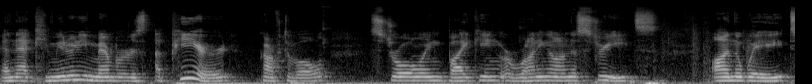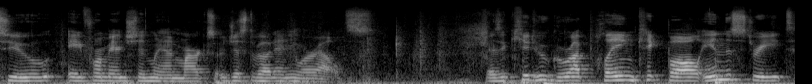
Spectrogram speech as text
and that community members appeared comfortable strolling, biking, or running on the streets on the way to aforementioned landmarks or just about anywhere else. As a kid who grew up playing kickball in the street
